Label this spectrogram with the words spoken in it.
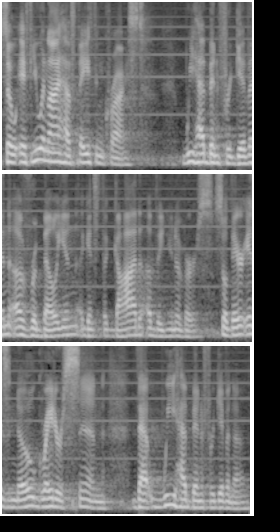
So if you and I have faith in Christ, we have been forgiven of rebellion against the God of the universe. So there is no greater sin that we have been forgiven of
